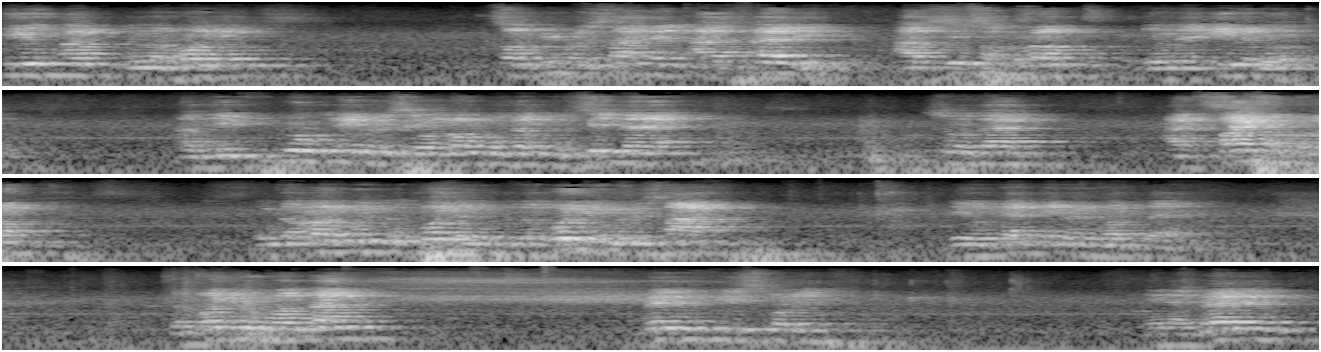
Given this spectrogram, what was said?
queued up in the morning. Some people started as early as 6 o'clock in the evening and they took everything along with them to sit there so that at 5 o'clock in the when the podium, the podium will start, they will get everyone there. The voting was done. Very peacefully, in a very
